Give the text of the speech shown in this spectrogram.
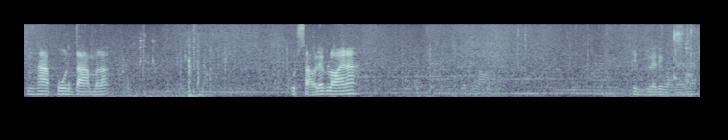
มันหาปูนตามมาแล้ว ขุดเสาเรียบร้อยนะกินเลยดีกว่านั่นแหละ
